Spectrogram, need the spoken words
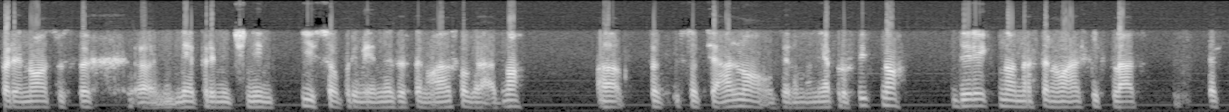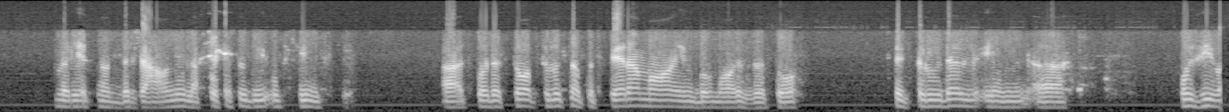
prenos vseh uh, nepremičnin, ki so primerne za stanovansko gradno, uh, socialno oziroma neprofitno, direktno na stanovanski sklad verjetno državni, lahko pa tudi občinski. A, tako da to absolutno podpiramo in bomo zato se trudili in uh, pozivali.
